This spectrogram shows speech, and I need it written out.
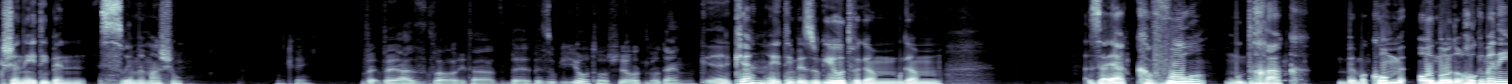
כשאני הייתי בן 20 ומשהו. אוקיי. ו- ואז כבר היית בזוגיות, או שעוד עדיין... אה, כן, הייתי כן. בזוגיות, וגם גם זה היה קבור, מודחק, במקום מאוד מאוד רחוק ממני.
